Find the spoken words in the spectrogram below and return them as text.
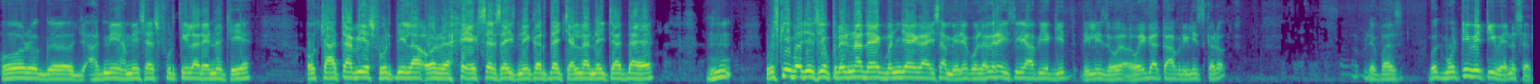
और आदमी हमेशा स्फूर्तिला रहना चाहिए। और चाहता भी है स्फूर्तिला और एक्सरसाइज नहीं करता है चलना नहीं चाहता है। हम्म, उसकी वजह से वो प्रेरणादायक बन जाएगा, ऐसा मेरे को लग रहा है। इसलिए आप ये गीत रिलीज़ हो, होएगा तो आप रिलीज़ करो। अपने पास बहुत मोटिवेटिव है ना सर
